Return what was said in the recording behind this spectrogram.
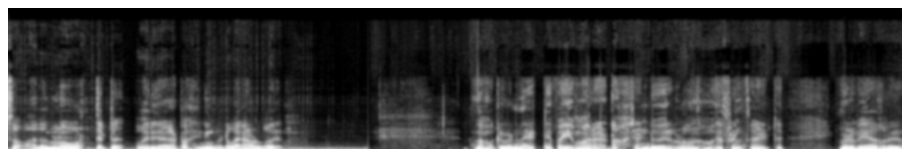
സോ അതൊന്ന് ഓർത്തിട്ട് വരിക കേട്ടോ. ഇനി ഇങ്ങോട്ട് വരാനുള്ളവർ നമുക്ക് ഇവിടെ നിന്ന് എട്ടിയ പയ്യന്മാരാട്ടോ. രണ്ട് കൂടെ വന്നു നമ്മുടെ ഫ്രണ്ട്സായിട്ട് ഇവിടെ വേറൊരു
